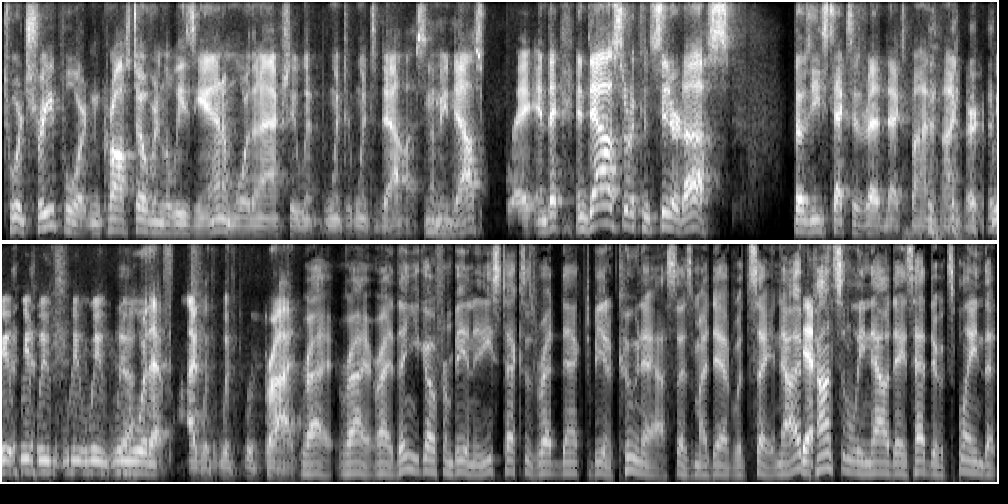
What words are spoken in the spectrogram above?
towards Shreveport and crossed over in Louisiana more than I actually went went to went to Dallas. Mm-hmm. I mean, mm-hmm. Dallas way, and they, and Dallas sort of considered us those East Texas rednecks behind the pine curtain. we we we we, we, we yeah. wore that flag with, with with pride. Right, right, right. Then you go from being an East Texas redneck to being a coon ass, as my dad would say. Now I've yeah. constantly nowadays had to explain that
